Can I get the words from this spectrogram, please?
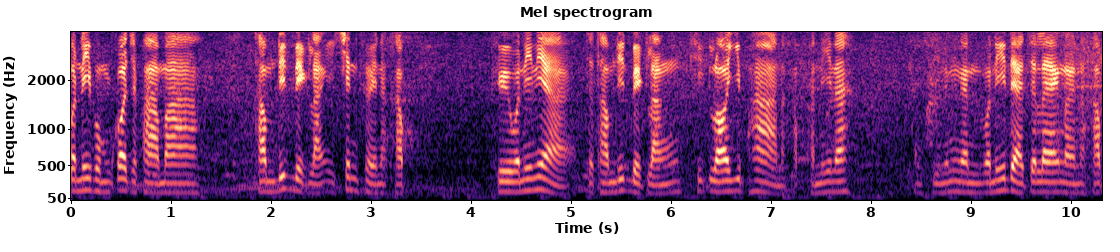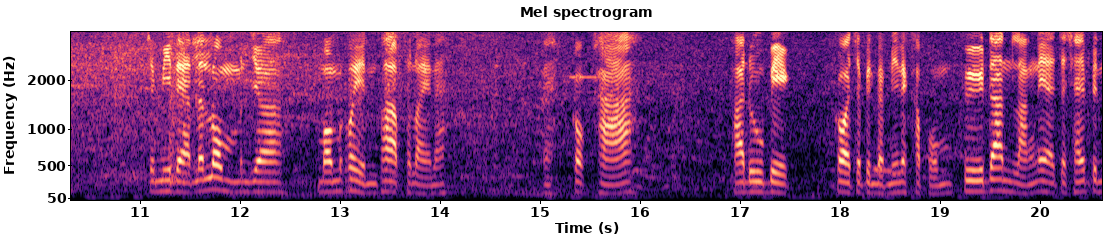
วันนี้ผมก็จะพามาทำดิสเบรกหลังอีกเช่นเคยนะครับ คือวันนี้เนี่ยจะทำดิสเบรกหลังคลิกร้อยยี่ห้านะครับคันนี้นะคันสีน้ำเงิน วันนี้แดดจะแรงหน่อยนะครับ จะมีแดดและลมมันจะมองไม่ค่อยเห็นภาพเท่าไหร่นะนะก็ขาพาดูเบรกก็จะเป็นแบบนี้นะครับผมคือด้านหลังเนี่ยจะใช้เป็น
